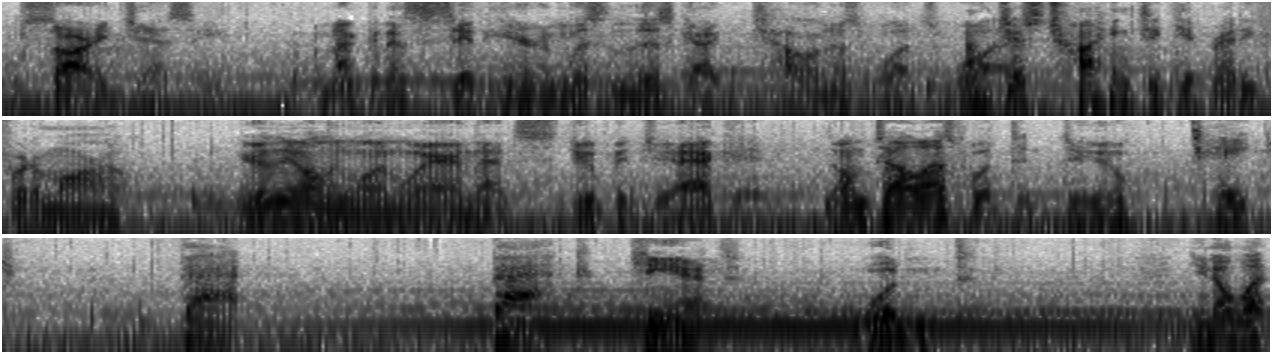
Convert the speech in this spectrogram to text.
I'm sorry, Jesse. I'm not gonna sit here and listen to this guy telling us what's what. I'm just trying to get ready for tomorrow. You're the only one wearing that stupid jacket. Don't tell us what to do. Take that back. Can't. Wouldn't. You know what?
